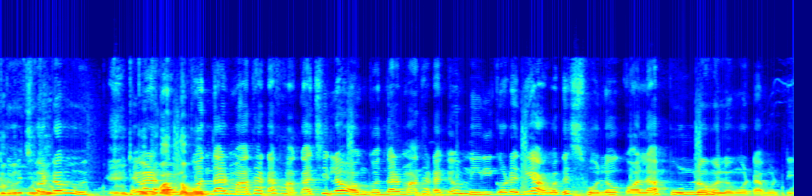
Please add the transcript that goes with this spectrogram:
তুমি তুমি ছোট ভূত। এবার কুচি বাচ্চা ভূত। অঙ্কনদার মাথাটা ফাঁকা ছিল অঙ্কনদার মাথাটাকেও নীল করে দিয়ে আমাদের ষোলো কলা পূর্ণ হলো মোটামুটি।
